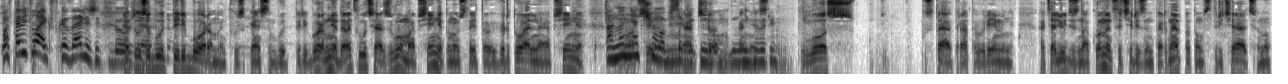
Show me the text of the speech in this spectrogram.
поставить лайк, сказали же тебе это уже будет перебором, это уже, конечно, будет перебором. Нет, давайте лучше о живом общении, потому что это виртуальное общение. Оно ну, ни о вообще чем Ни о абсолютно чем, не конечно. Ложь, пустая трата времени. Хотя люди знакомятся через интернет, потом встречаются, ну,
